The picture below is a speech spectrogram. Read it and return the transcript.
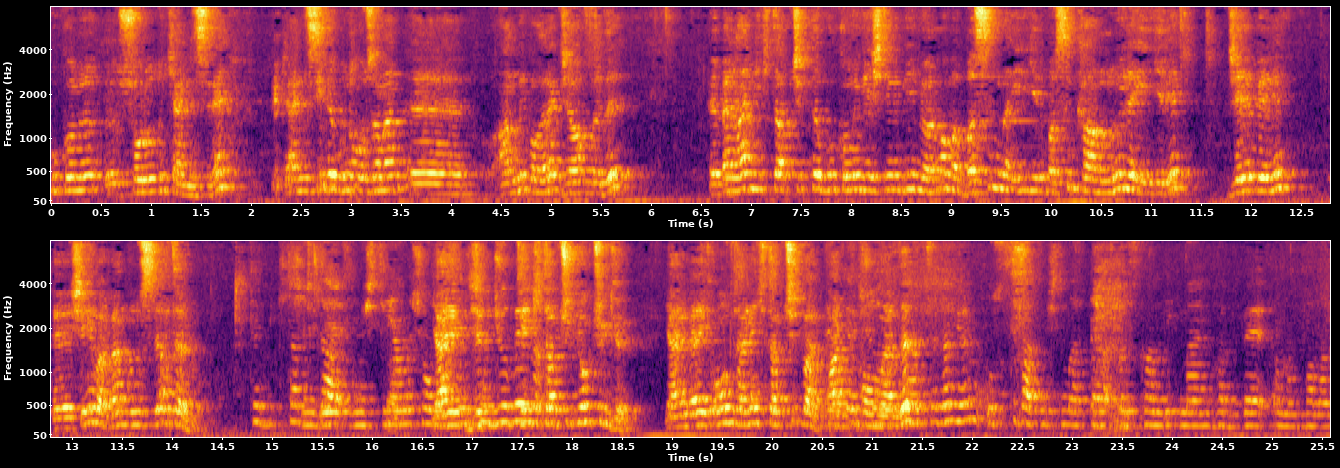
Bu konu e, soruldu kendisine. Kendisi de bunu o zaman e, anlık olarak cevapladı. E, ben hangi kitapçıkta bu konu geçtiğini bilmiyorum ama basınla ilgili, basın kanunuyla ilgili CHP'nin e, şeyi var. Ben bunu size atarım. Tabii kitapçık Şimdi- dağıtılmıştı. Yanlış olmasın. Yani bir tek kitapçık yok çünkü. Yani belki 10 tane kitapçık var farklı Evet, konularda. şunları Hatırlamıyorum. Usti bakmıştım hatta Özkan Dikmen, Habibe Hanım falan.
